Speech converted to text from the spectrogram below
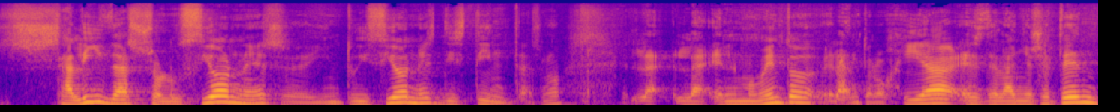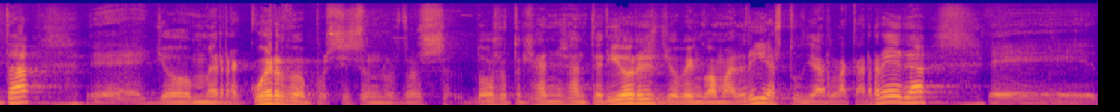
salidas, soluciones, eh, intuiciones distintas. ¿no? En el momento, la antología es del año 70, eh, yo me recuerdo, pues eso, en dos, dos, o tres años anteriores, yo vengo a Madrid a estudiar la carrera, eh,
